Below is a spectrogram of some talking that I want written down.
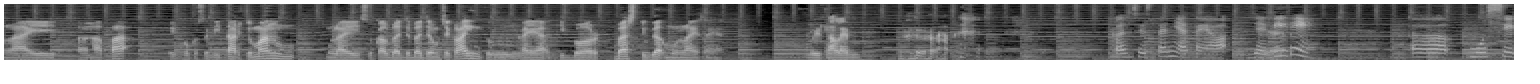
Mulai eh, apa? lebih fokus ke gitar, cuman mu- mulai suka belajar-belajar musik lain tuh, Hmm. kayak keyboard, bass juga mulai saya. Multi talent Konsisten ya, Theo. Jadi nih, eh, musik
